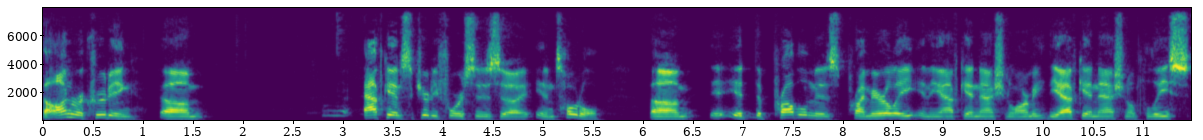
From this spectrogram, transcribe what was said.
Now, on recruiting, um, Afghan security forces uh, in total, um, it, it, the problem is primarily in the Afghan National Army. The Afghan National Police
